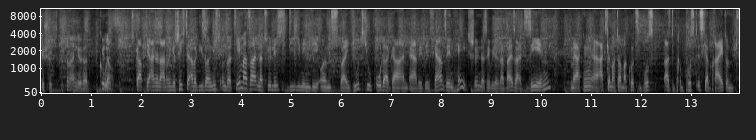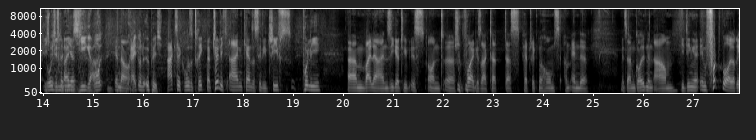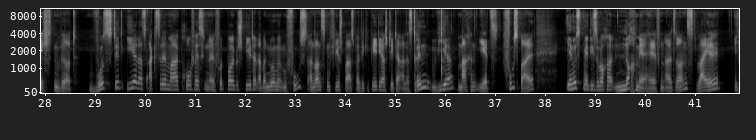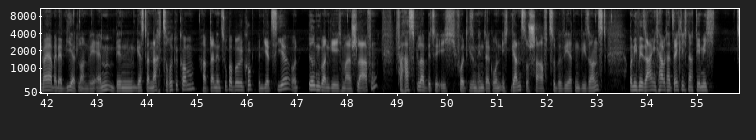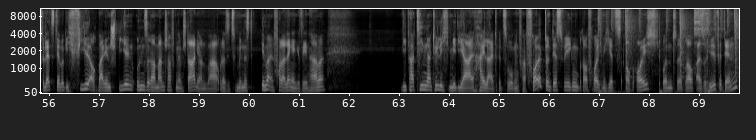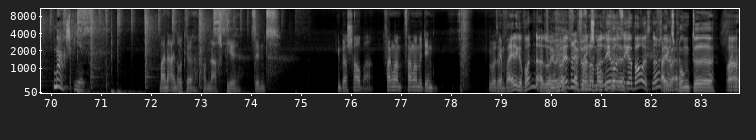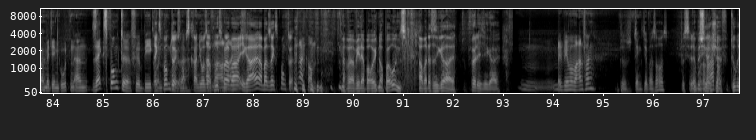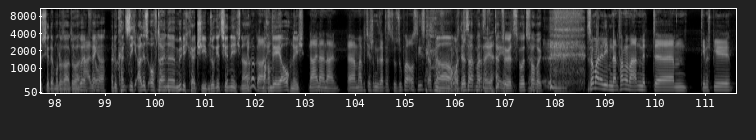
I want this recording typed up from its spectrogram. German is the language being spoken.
Geschichte schon angehört. Cool. Genau. Es gab die eine oder andere Geschichte, aber die soll nicht unser Thema sein. Natürlich diejenigen, die uns bei YouTube oder gar im RBB Fernsehen, hey, schön, dass ihr wieder dabei seid, sehen, merken, äh, Axel macht doch mal kurz die Brust, also die Brust ist ja breit und Ich bin beim durchtrainiert. Sieger. Genau. Breit und üppig. Axel Kruse trägt natürlich einen Kansas City Chiefs Pulli, ähm, weil er ein Siegertyp ist und äh, schon vorher gesagt hat, dass Patrick Mahomes am Ende mit seinem goldenen Arm die Dinge im Football richten wird. Wusstet ihr, dass Axel mal professionell Football gespielt hat, aber nur mit dem Fuß? Ansonsten viel Spaß bei Wikipedia, steht da alles drin. Wir machen jetzt Fußball. Ihr müsst mir diese Woche noch mehr helfen als sonst, weil ich war ja bei der Biathlon-WM, bin gestern Nacht zurückgekommen, habe dann den Super Bowl geguckt, bin jetzt hier und irgendwann gehe ich mal schlafen. Verhaspler bitte ich vor diesem Hintergrund nicht ganz so scharf zu bewerten wie sonst. Und ich will sagen, ich habe tatsächlich, nachdem ich zuletzt ja wirklich viel auch bei den Spielen unserer Mannschaften im Stadion war oder sie zumindest immer in voller Länge gesehen habe, die Partien natürlich medial Highlight bezogen verfolgt und deswegen freue ich mich jetzt auf euch und äh, brauche also Hilfe, denn Nachspiel. meine Eindrücke vom Nachspiel sind überschaubar. Fangen wir, fangen wir mit den. Wir haben beide gewonnen, also ich weiß nicht, also mal sehen, was du hier baust. Ne? Sechs Punkte. Fangen wir mit den Guten an. Sechs Punkte für Beek Sechs und Punkte, ob es grandioser Fußball war, nicht. egal, aber sechs Punkte. Na komm, Aber weder bei euch noch bei uns. Aber das ist egal. Völlig egal. mit wem wollen wir anfangen? Das denkt dir was aus. Bist du Du bist hier der Moderator? Chef. Du bist hier der Du Moderator. Empfänger. Ja, du kannst nicht alles auf deine Müdigkeit schieben. So geht's hier nicht. Ne? Gar Machen nicht. wir ja auch nicht. Nein, nein, nein. Ähm, Habe ich dir schon gesagt, dass du super aussiehst? Dafür du Und das hat man Ja, ja, ja. jetzt wird's verrückt. So, meine Lieben, dann fangen wir mal an mit ähm, dem Spiel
